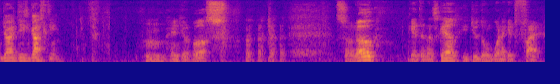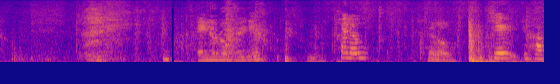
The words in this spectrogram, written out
You are disgusting. Hmm, and your boss. so no, get a nice girl if you don't want to get fired. Hello, Rodriguez. Hello, Hello. here you have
